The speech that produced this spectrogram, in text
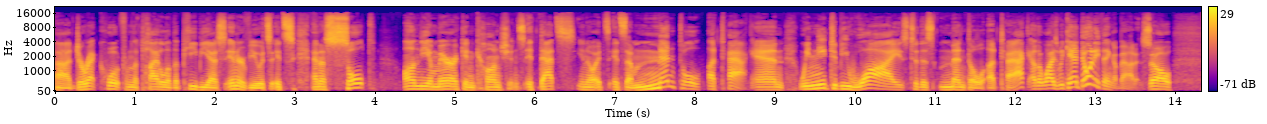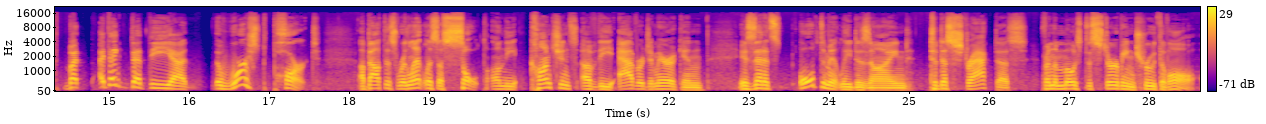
uh, direct quote from the title of the PBS interview. It's it's an assault on the American conscience. If that's, you know, it's it's a mental attack and we need to be wise to this mental attack otherwise we can't do anything about it. So, but I think that the uh, the worst part about this relentless assault on the conscience of the average American is that it's ultimately designed to distract us from the most disturbing truth of all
